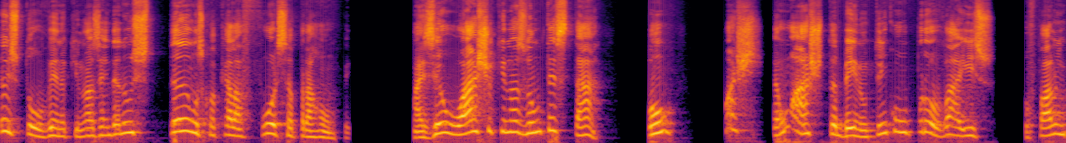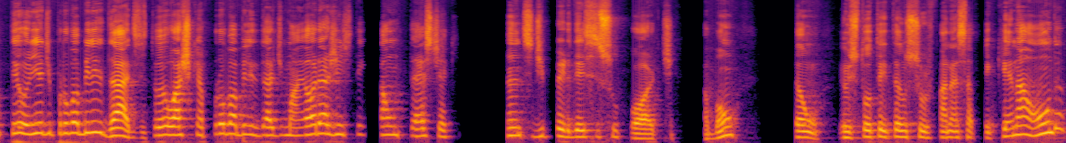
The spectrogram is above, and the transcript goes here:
Eu estou vendo que nós ainda não estamos com aquela força para romper. Mas eu acho que nós vamos testar. Bom, um acho também, não tem como provar isso. Eu falo em teoria de probabilidades. Então eu acho que a probabilidade maior é a gente tentar um teste aqui antes de perder esse suporte, tá bom? Então, eu estou tentando surfar nessa pequena onda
